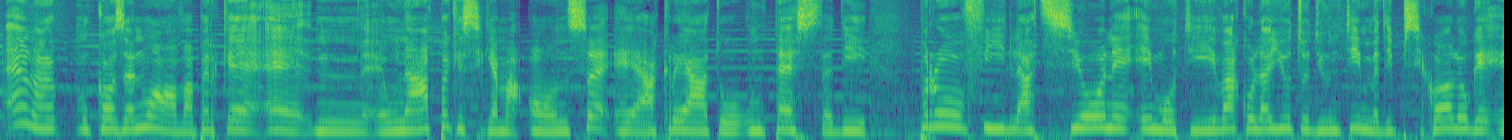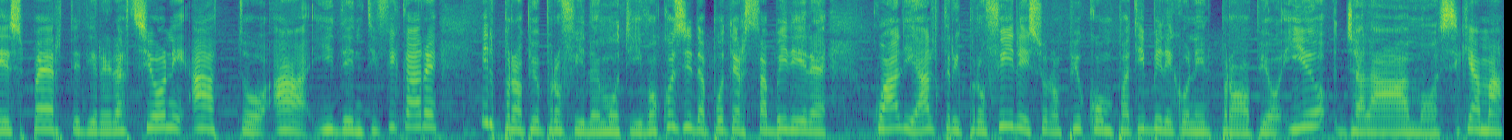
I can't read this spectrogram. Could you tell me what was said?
È una cosa nuova perché è, mm, è un'app che si chiama ONS e ha creato un test di profilazione emotiva con l'aiuto di un team di psicologhe e esperte di relazioni atto a identificare il proprio profilo emotivo, così da poter stabilire quali altri profili sono più compatibili con il proprio. Io già la amo, si chiama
